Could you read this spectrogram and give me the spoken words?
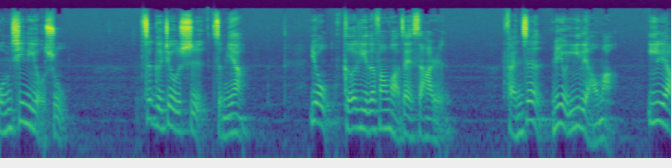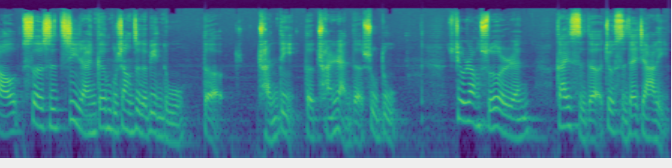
我们心里有数。这个就是怎么样用隔离的方法在杀人，反正没有医疗嘛，医疗设施既然跟不上这个病毒的传递的传染的速度，就让所有人该死的就死在家里，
